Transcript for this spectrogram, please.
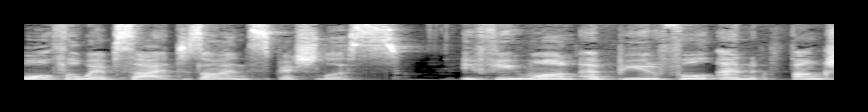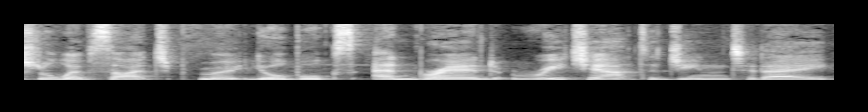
author website design specialists. If you want a beautiful and functional website to promote your books and brand, reach out to Jin today.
